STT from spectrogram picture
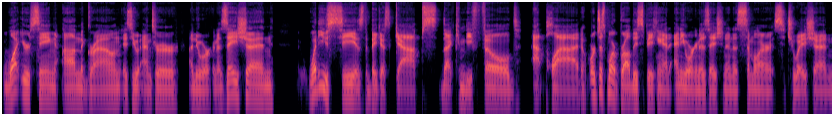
what you're seeing on the ground as you enter a new organization, what do you see as the biggest gaps that can be filled at Plaid, or just more broadly speaking, at any organization in a similar situation?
